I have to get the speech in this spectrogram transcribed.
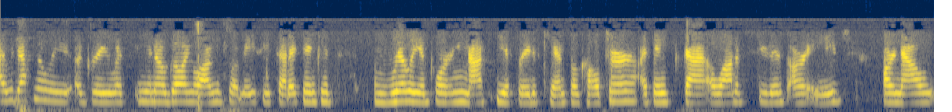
I would definitely agree with you know going along with what Macy said. I think it's really important not to be afraid of cancel culture. I think that a lot of students our age are now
